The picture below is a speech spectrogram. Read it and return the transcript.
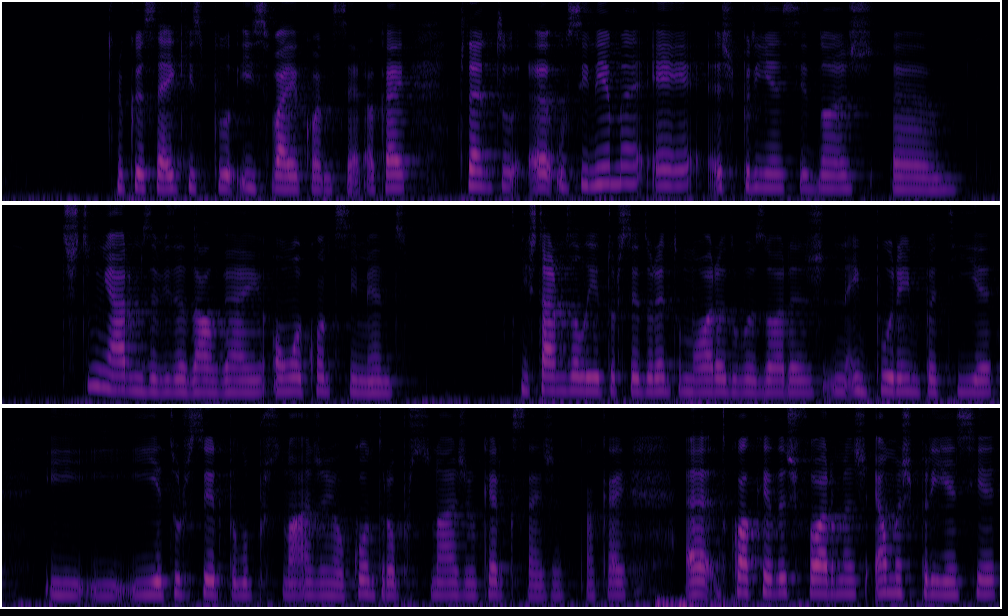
O que eu sei é que isso, isso vai acontecer, ok? Portanto, uh, o cinema é a experiência de nós uh, testemunharmos a vida de alguém ou um acontecimento e estarmos ali a torcer durante uma hora, duas horas, em pura empatia e, e, e, a torcer pelo personagem ou contra o personagem, o que quer que seja, ok? Uh, de qualquer das formas, é uma experiência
